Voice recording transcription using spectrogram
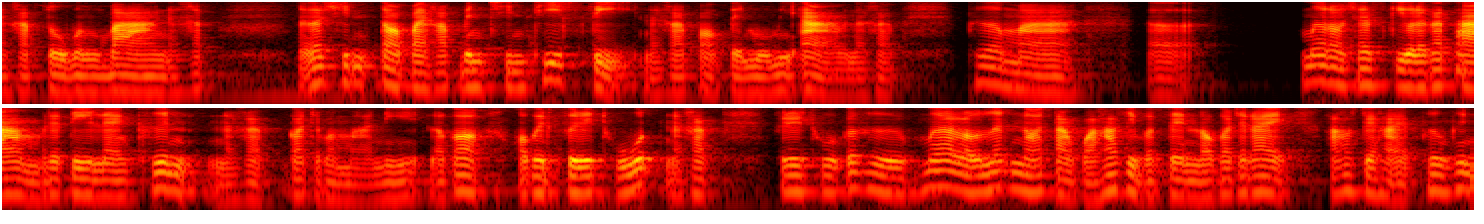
นะครับตัวบางๆนะครับ แล้วก็ชิ้นต่อไปครับเป็นชิ้นที่สี่นะครับออกเป็นมูมิอาร์มนะครับ เพื่อมา เมื่อเราใช้สกิลอะไรก็ตามมันจะตีแรงขึ้นนะครับ ก็จะประมาณนี้ แล้วก็พอเป็นฟรีทูดนะครับฟรีทูดก็คือเมื่อเราเลือดน้อยต่ำกว่า 50%เราก็จะได้รับความเสียหายเพิ่มขึ้น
